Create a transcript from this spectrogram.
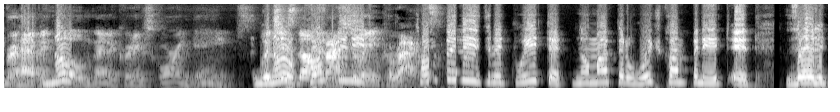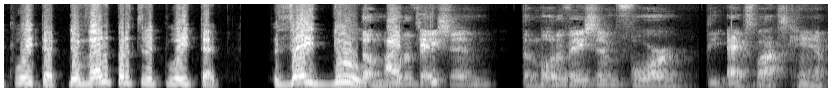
For having no. low Metacritic scoring games. Which no, is not companies- factually incorrect. Companies retweet it, no matter which company it is. They retweet it. Developers retweet it. They do. The I think- motivation, the motivation for the Xbox camp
